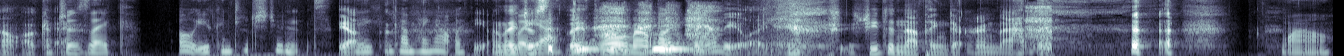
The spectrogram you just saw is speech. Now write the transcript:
Oh, okay. which is like, oh, you can teach students. Yeah. They can come hang out with you. and they But just yeah. they throw them out like candy. Like she did nothing to earn that. wow.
